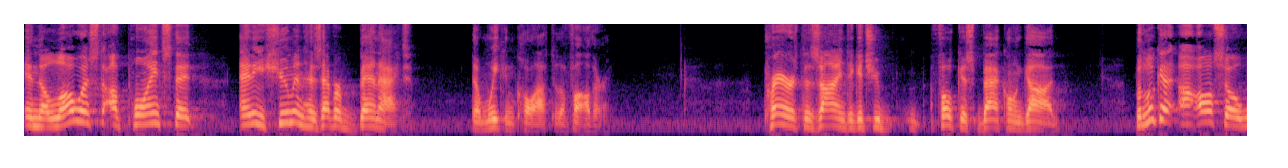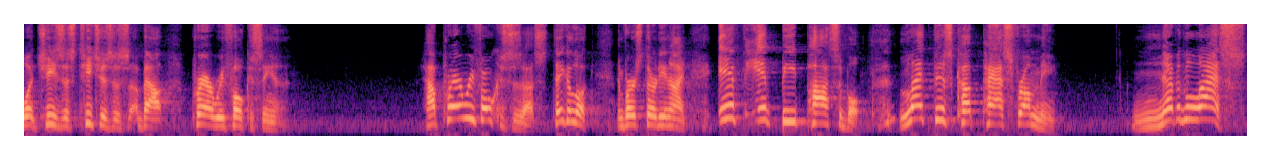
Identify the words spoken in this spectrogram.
in the lowest of points that any human has ever been at, then we can call out to the Father. Prayer is designed to get you focused back on God. But look at uh, also what Jesus teaches us about prayer refocusing it. How prayer refocuses us. Take a look in verse 39. If it be possible, let this cup pass from me. Nevertheless,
